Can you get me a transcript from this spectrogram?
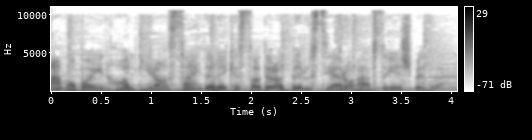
اما با این حال ایران سعی داره که صادرات به روسیه رو افزایش بده.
